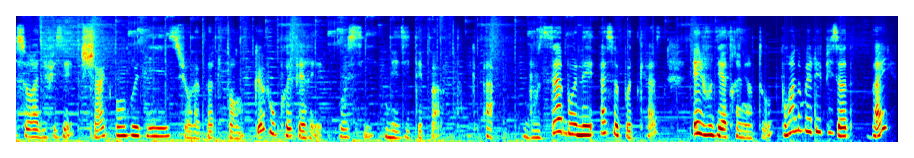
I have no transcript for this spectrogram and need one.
sera diffusé chaque vendredi sur la plateforme que vous préférez. Aussi, n'hésitez pas à vous abonner à ce podcast et je vous dis à très bientôt pour un nouvel épisode. Bye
